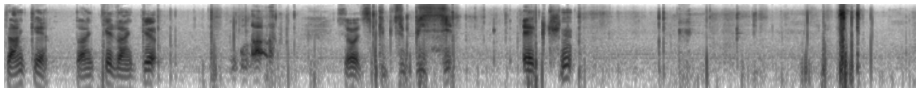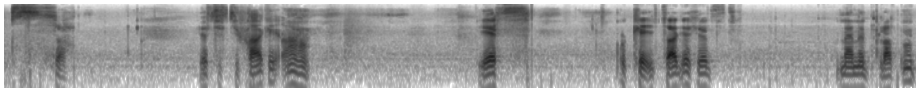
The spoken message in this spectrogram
Danke, danke, danke. So, jetzt gibt es ein bisschen Action. So. Jetzt ist die Frage. Ah. Yes. Okay, ich zeige euch jetzt meine Platten,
